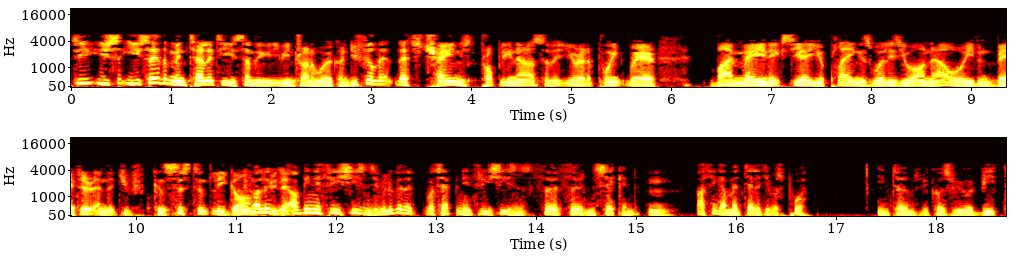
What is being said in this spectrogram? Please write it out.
So you, you, say, you say the mentality is something that you've been trying to work on. Do you feel that that's changed properly now so that you're at a point where by May next year you're playing as well as you are now or even better and that you've consistently gone Well, through that? I've been in three seasons. If you look at what's happened in three seasons, third, third, and second, Hmm. I think our mentality was poor in terms because we would beat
